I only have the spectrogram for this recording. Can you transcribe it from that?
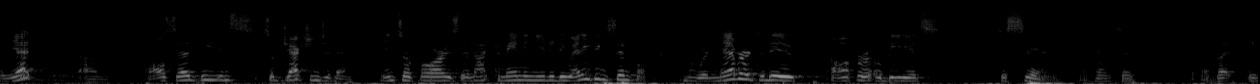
And yet, um, Paul says, be in subjection to them, insofar as they're not commanding you to do anything sinful. We're never to do offer obedience to sin. Okay, so, but in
